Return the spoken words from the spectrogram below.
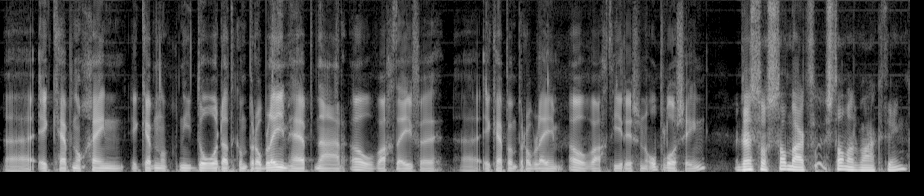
eh, ik heb nog geen, ik heb nog niet door dat ik een probleem heb, naar oh, wacht even, eh, ik heb een probleem. Oh, wacht, hier is een oplossing. Dat is toch standaard, standaard marketing?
